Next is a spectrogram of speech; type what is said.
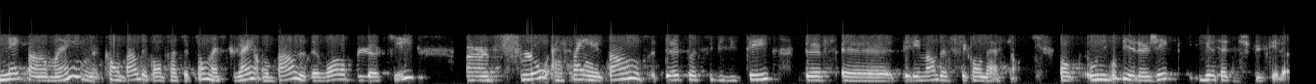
mais quand même, quand on parle de contraception masculin, on parle de devoir bloquer un flot assez intense de possibilités euh, d'éléments de fécondation. Donc, au niveau biologique, il y a cette difficulté-là.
